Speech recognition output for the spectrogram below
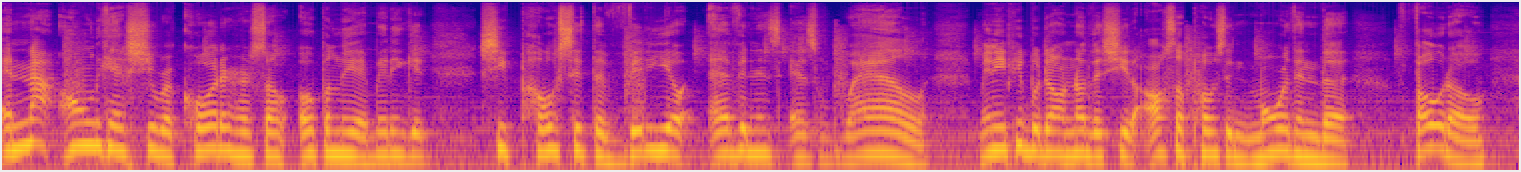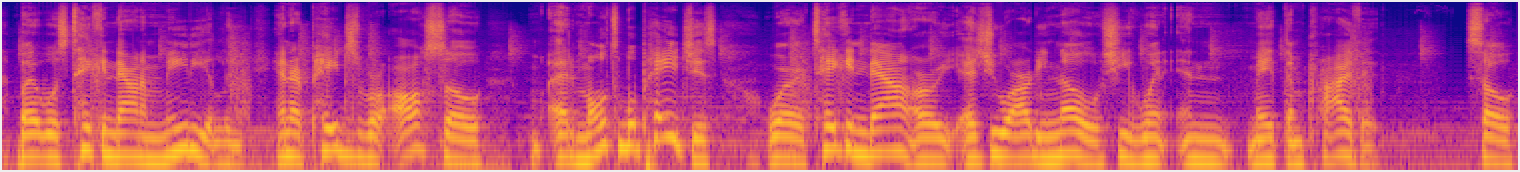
And not only has she recorded herself openly admitting it, she posted the video evidence as well. Many people don't know that she also posted more than the photo, but it was taken down immediately. And her pages were also, at multiple pages, were taken down, or as you already know, she went and made them private. So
